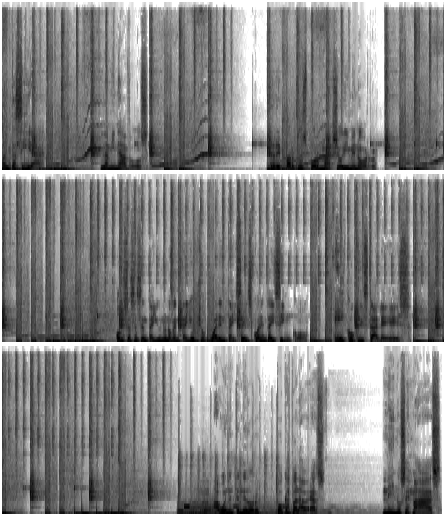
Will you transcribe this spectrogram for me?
Fantasía. Laminados. Repartos por mayor y menor. 11 61 98 46 45. Ecocristales. A buen entendedor, pocas palabras. Menos es más.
